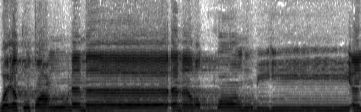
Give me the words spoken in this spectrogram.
ويقطعون ما أمر الله به أن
